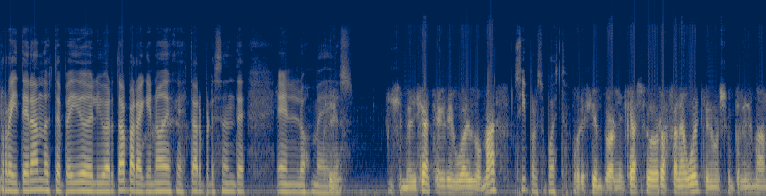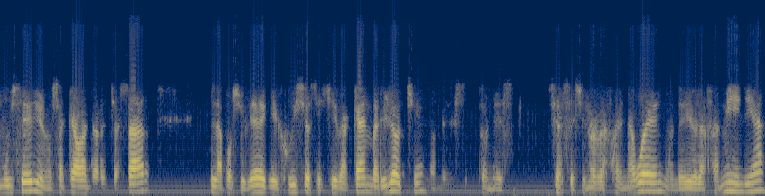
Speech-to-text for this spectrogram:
reiterando este pedido de libertad para que no deje de estar presente en los medios. Y si me dejaste agrego algo más. Sí, por supuesto. Por ejemplo, en el caso de Rafa Nahuel tenemos un problema muy serio, nos acaban de rechazar la posibilidad de que el juicio se lleve acá en Bariloche, donde, donde se asesinó Rafael Nahuel, donde vive la familia,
